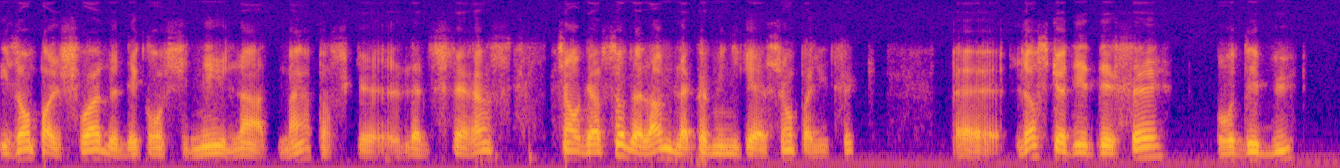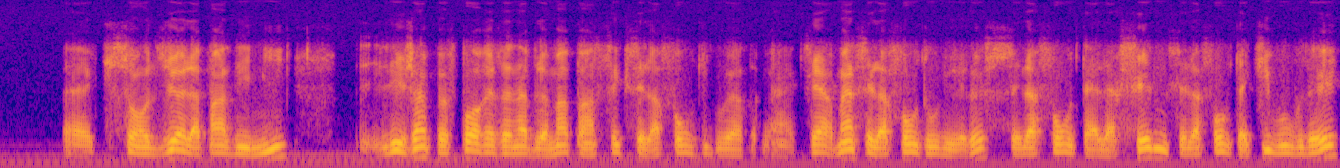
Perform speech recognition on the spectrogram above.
ils n'ont pas le choix de déconfiner lentement parce que la différence, si on regarde ça de l'angle de la communication politique, euh, lorsqu'il y a des décès au début euh, qui sont dus à la pandémie, les gens ne peuvent pas raisonnablement penser que c'est la faute du gouvernement. Clairement, c'est la faute au virus, c'est la faute à la Chine, c'est la faute à qui vous voudrez,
